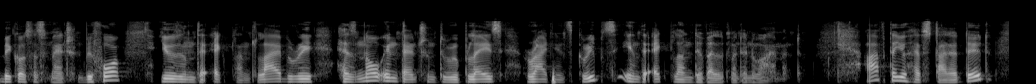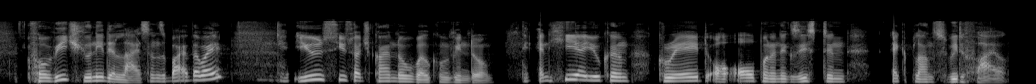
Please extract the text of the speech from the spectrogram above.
because as mentioned before, using the eggplant library has no intention to replace writing scripts in the eggplant development environment. After you have started it, for which you need a license by the way, you see such kind of welcome window. And here you can create or open an existing eggplant suite file.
